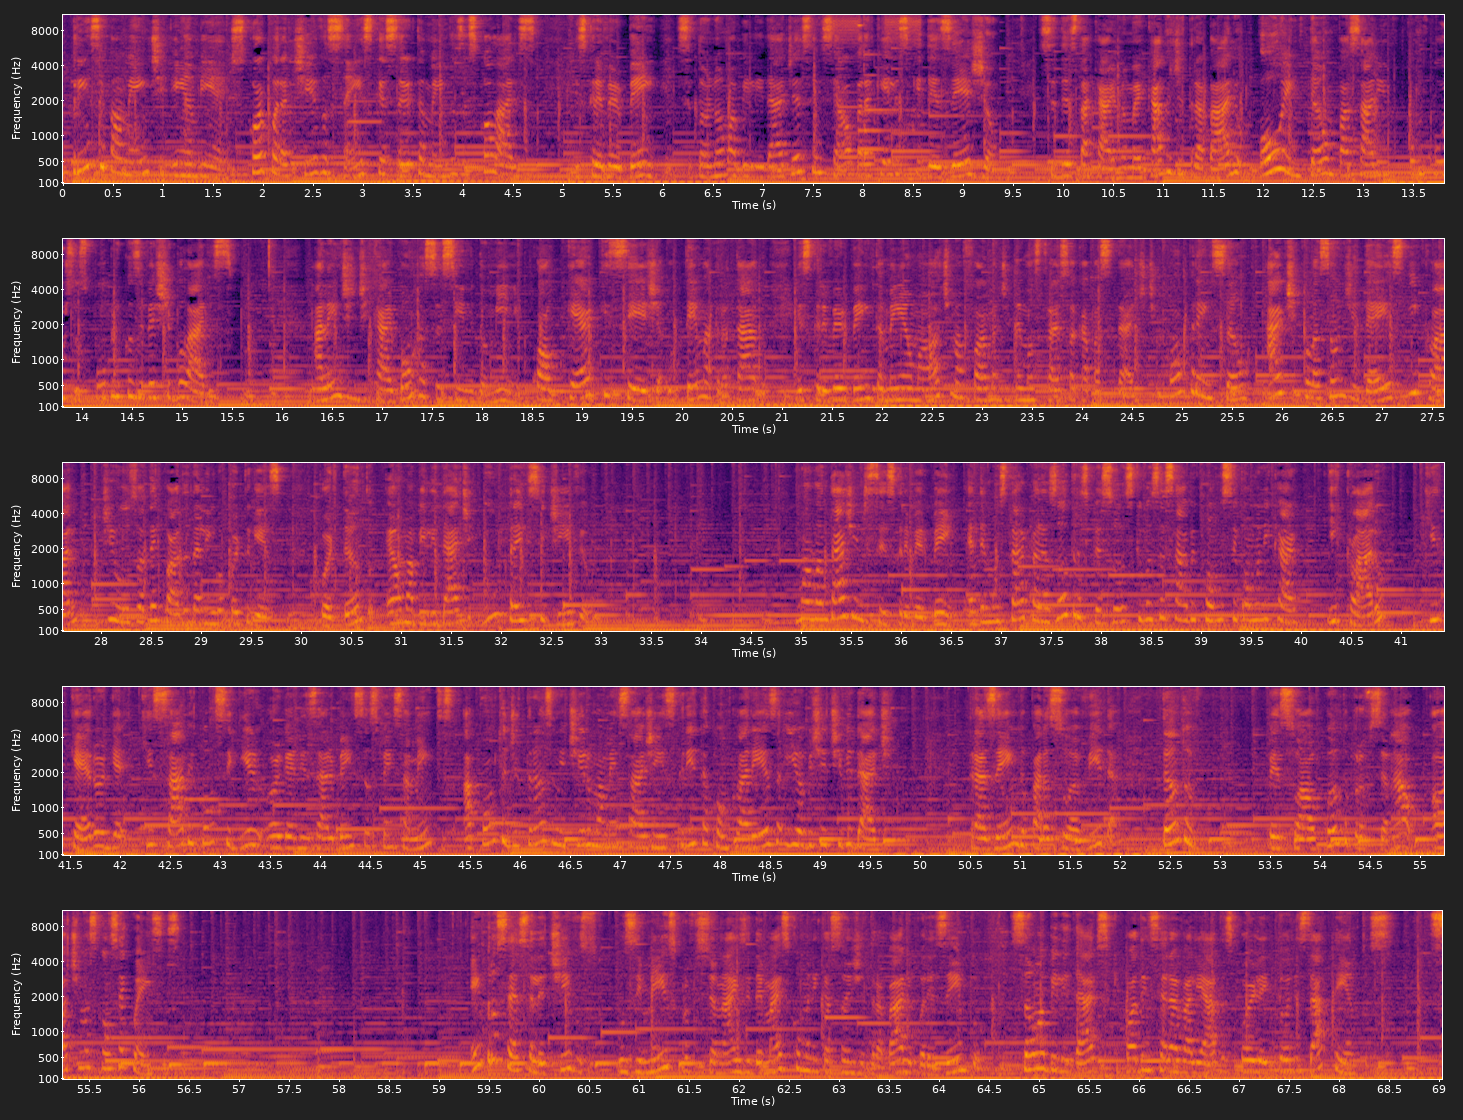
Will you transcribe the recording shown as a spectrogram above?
principalmente em ambientes corporativos, sem esquecer também dos escolares. Escrever bem se tornou uma habilidade essencial para aqueles que desejam se destacar no mercado de trabalho ou então passar em concursos públicos e vestibulares. Além de indicar bom raciocínio e domínio, qualquer que seja o tema tratado, escrever bem também é uma ótima forma de demonstrar sua capacidade de compreensão, articulação de ideias e, claro, de uso adequado da língua portuguesa. Portanto, é uma habilidade imprescindível. Uma vantagem de se escrever bem é demonstrar para as outras pessoas que você sabe como se comunicar e, claro, que quer que sabe conseguir organizar bem seus pensamentos a ponto de transmitir uma mensagem escrita com clareza e objetividade, trazendo para sua vida, tanto pessoal quanto profissional, ótimas consequências. Em processos seletivos, os e-mails profissionais e demais comunicações de trabalho, por exemplo, são habilidades que podem ser avaliadas por leitores atentos.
